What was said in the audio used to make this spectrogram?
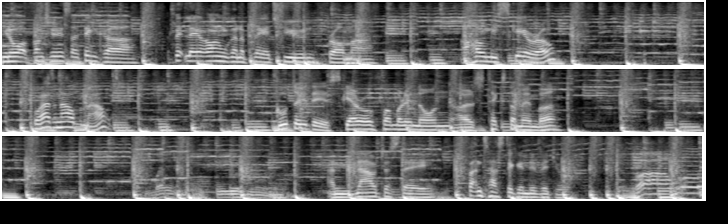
You know what, Functionist? I think uh, a bit later on we're going to play a tune from uh, our homie Skero, who has an album out. Gute Idee, Skero, formerly known als Texta-Member. And now just a fantastic individual. If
